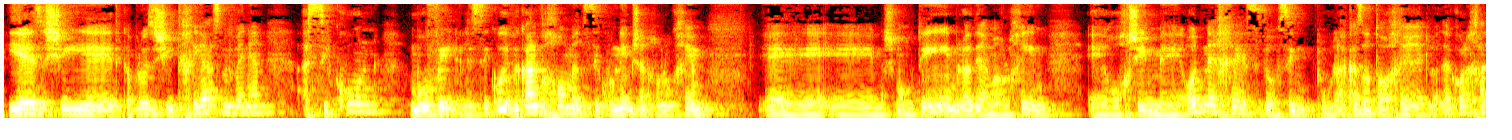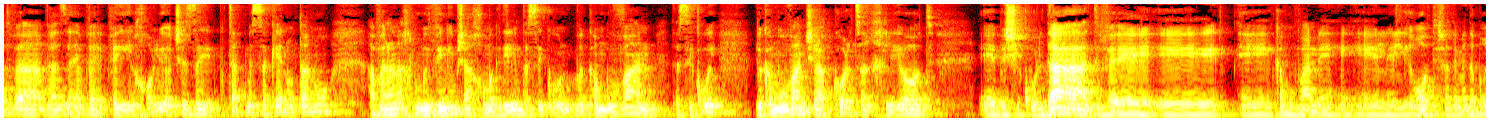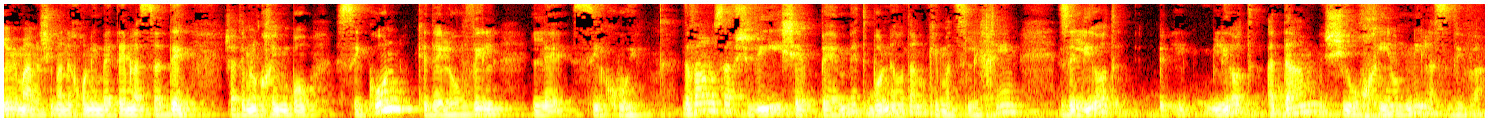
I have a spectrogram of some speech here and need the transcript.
יהיה איזושהי, אה, תקבלו איזושהי דחייה סביב העניין. הסיכון מוביל לסיכוי, וקל וחומר סיכונים שאנחנו לוקחים אה, אה, משמעותיים, לא יודע מה, הולכים רוכשים אה, עוד נכס ועושים פעולה כזאת או אחרת, לא יודע, כל אחד וה, והזה, ו, ויכול להיות שזה קצת מסכן אותנו, אבל אנחנו מבינים שאנחנו מגדילים את הסיכון, וכמובן, את הסיכוי, וכמובן שהכל צריך להיות אה, בשיקול דעת, וכמובן לראות שאתם מדברים עם האנשים הנכונים בהתאם לשדה שאתם לוקחים בו סיכון, כדי להוביל לסיכוי. דבר נוסף שביעי שבאמת בונה אותנו כמצליחים, זה להיות, להיות אדם שהוא חיוני לסביבה.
